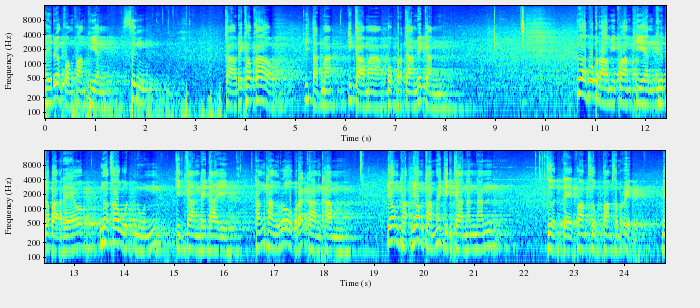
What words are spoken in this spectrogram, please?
ในเรื่องของความเพียรซึ่งกล่าวได้คร่าวๆ ที่ตัดมาที่กล่าวมา 6 ประการด้วยกัน เมื่อพวกเรามีความเพียรคือตบะแล้ว เมื่อเข้าอุดหนุนกิจการใด ๆ ทั้งทางโรคและทางธรรม ย่อมทำย่อมทำให้กิจการนั้นๆ เกิดแต่ความสุขความสำเร็จใน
